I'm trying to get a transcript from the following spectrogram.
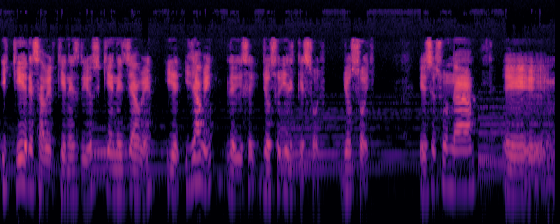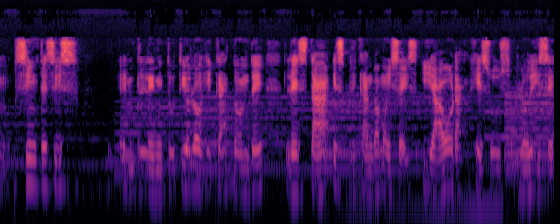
y quiere saber quién es Dios, quién es Yahvé, y, Yahvé le dice, yo soy el que soy, yo soy. Eso es una eh, síntesis en plenitud teológica donde le está explicando a Moisés y ahora Jesús lo dice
